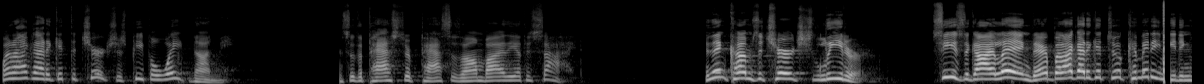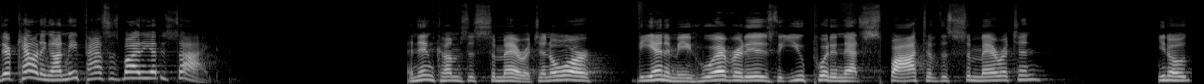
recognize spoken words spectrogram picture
but I got to get to church. There's people waiting on me. And so the pastor passes on by the other side. And then comes the church leader, sees the guy laying there, but I got to get to a committee meeting. They're counting on me, passes by the other side. And then comes the Samaritan or the enemy, whoever it is that you put in that spot of the Samaritan. You know,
